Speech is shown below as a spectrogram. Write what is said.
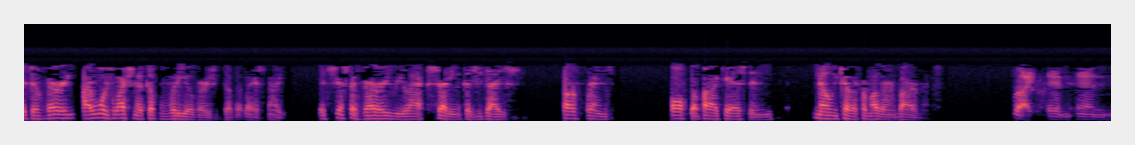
it's a very. I was watching a couple video versions of it last night. It's just a very relaxed setting because you guys are friends off the podcast and know each other from other environments. Right. And, and,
